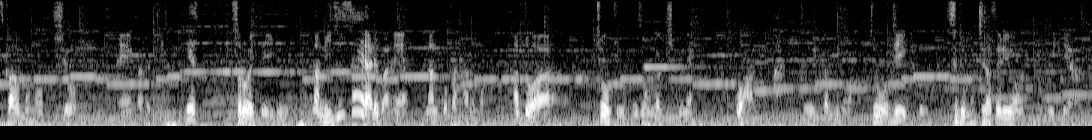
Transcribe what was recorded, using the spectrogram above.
使うものをしようというね、形で揃えている。まあ水さえあればね、なんとかなるの。あとは、長期の保存が効くね、ご飯とか、そういったものは常時、すぐ持ち出せるような置いてある。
